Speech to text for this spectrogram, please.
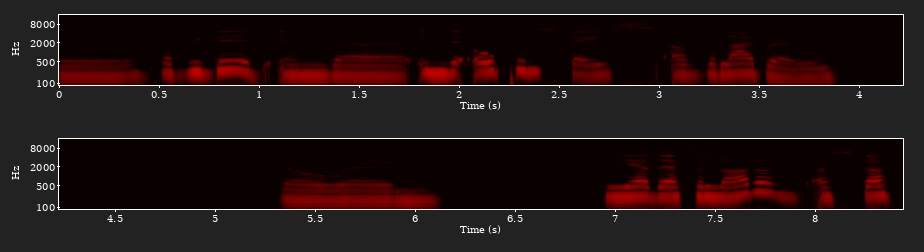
uh, that we did in the in the open space of the library. So um, so yeah, there's a lot of stuff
